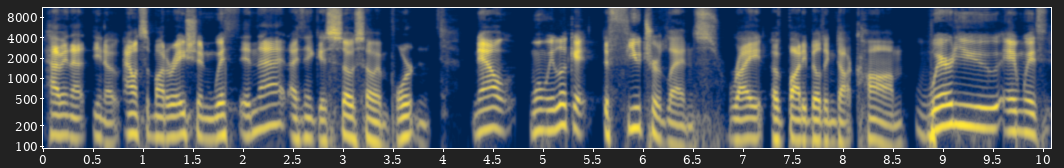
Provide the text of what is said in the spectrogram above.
having that, you know, ounce of moderation within that, I think is so, so important. Now, when we look at the future lens, right, of bodybuilding.com, where do you, and with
